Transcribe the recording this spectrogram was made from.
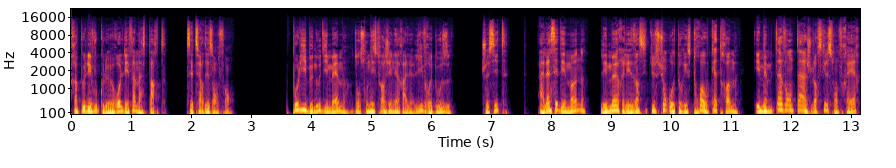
Rappelez-vous que le rôle des femmes à Sparte, c'est de faire des enfants. Polybe nous dit même, dans son Histoire générale, livre 12, je cite, À Lacédémone, les mœurs et les institutions autorisent trois ou quatre hommes, et même davantage lorsqu'ils sont frères,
